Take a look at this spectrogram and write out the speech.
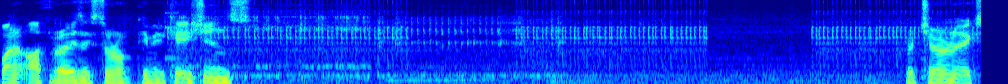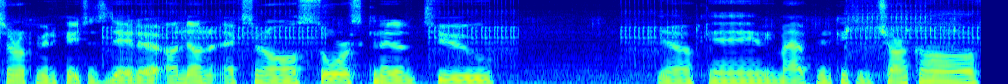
Find authorize external communications. Return external communications data. Unknown external source connected to. Yeah, okay. Remap communications to Charkov.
